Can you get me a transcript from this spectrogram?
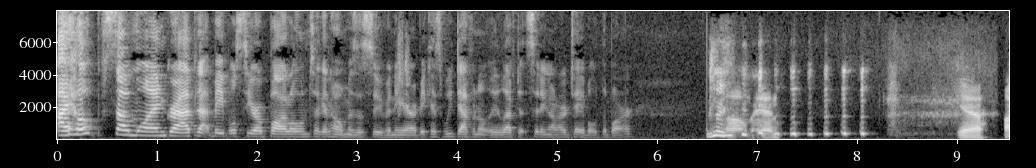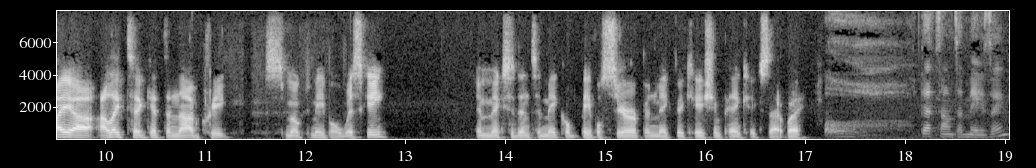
I hope someone grabbed that maple syrup bottle and took it home as a souvenir because we definitely left it sitting on our table at the bar. Oh man. yeah, I uh, I like to get the Knob Creek smoked maple whiskey and mix it into maple maple syrup and make vacation pancakes that way. Oh, that sounds amazing.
